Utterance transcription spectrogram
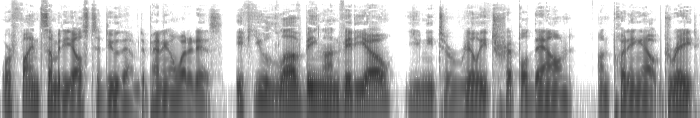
or find somebody else to do them, depending on what it is. If you love being on video, you need to really triple down on putting out great,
